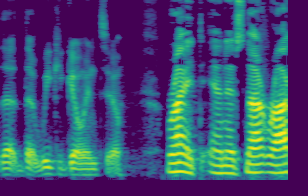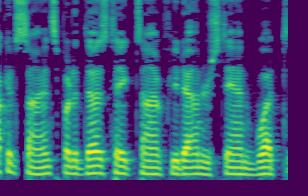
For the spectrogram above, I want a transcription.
that, that we could go into. Right, and it's not rocket science, but it does take time for you to understand what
